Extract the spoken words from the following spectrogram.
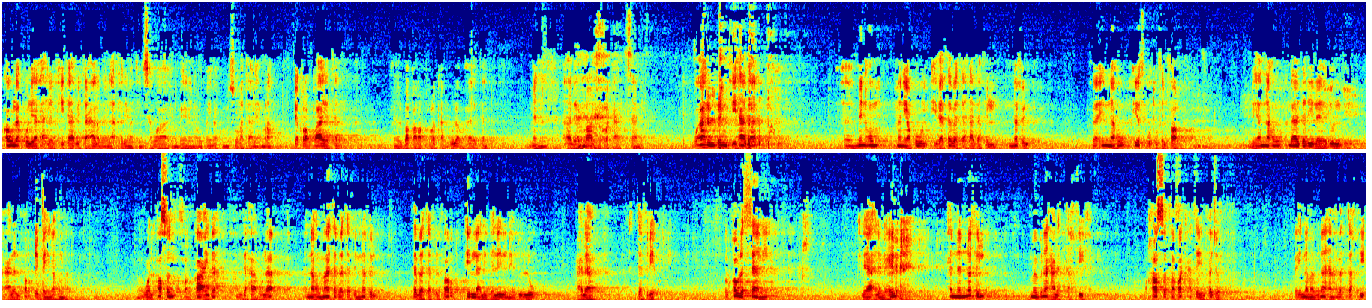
وقوله قل يا أهل الكتاب تعالوا إلى كلمة سواء بيننا وبينكم من سورة آل عمران. يقرأ آية من البقرة في الركعة الأولى وآية من آل عمران في الركعة الثانية. وأهل العلم في هذا منهم من يقول إذا ثبت هذا في النفل فإنه يثبت في الفرض لأنه لا دليل يدل على الفرق بينهما. والأصل والقاعدة عند هؤلاء أنه ما ثبت في النفل ثبت في الفرض إلا لدليل يدل على التفريق. والقول الثاني لأهل العلم أن النفل مبناه على التخفيف وخاصة ركعتي الفجر فإن مبناها على التخفيف.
